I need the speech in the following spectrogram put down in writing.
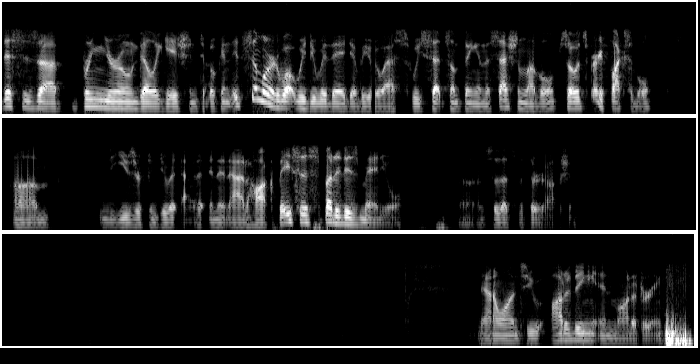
this is a bring your own delegation token. It's similar to what we do with AWS. We set something in the session level, so it's very flexible. Um, the user can do it in an ad hoc basis, but it is manual. Uh, so that's the third option. Now on to auditing and monitoring.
